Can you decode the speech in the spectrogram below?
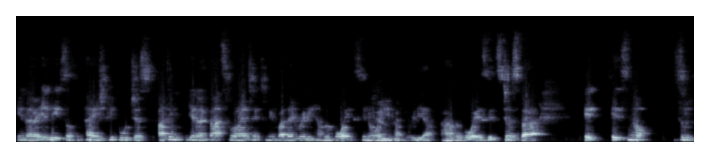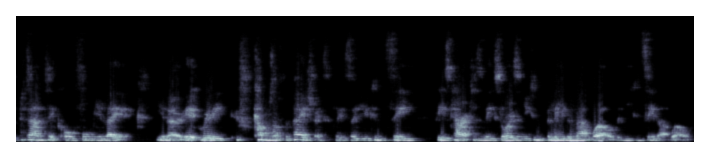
you know, it leaps off the page. People just, I think, you know, that's what I take to mean by they really have a voice. You know, or you have really have, have a voice. It's just that it it's not sort of pedantic or formulaic. You know, it really comes off the page basically, so you can see these characters and these stories, and you can believe in that world, and you can see that world.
